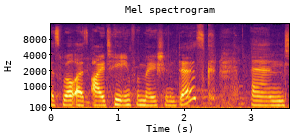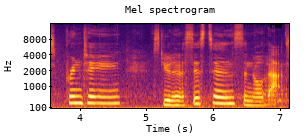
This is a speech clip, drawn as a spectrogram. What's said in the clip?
as well as IT information desk and printing, student assistance and all that.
